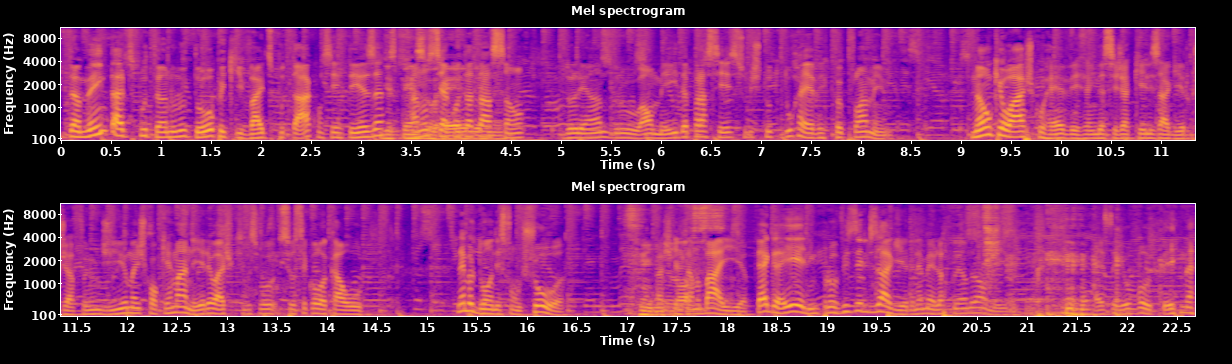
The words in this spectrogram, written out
que também tá disputando no topo e que vai disputar com certeza, Dispensa o anuncia a contratação do Leandro Almeida para ser esse substituto do Hever, que foi pro Flamengo. Não que eu acho que o Hever ainda seja aquele zagueiro que já foi um dia, mas de qualquer maneira eu acho que se você, se você colocar o. Lembra do Anderson Shoa? Sim. Acho que ele tá no Bahia. Pega ele, improvisa ele de zagueiro, ele é melhor que o Leandro Almeida. Essa aí eu voltei na-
